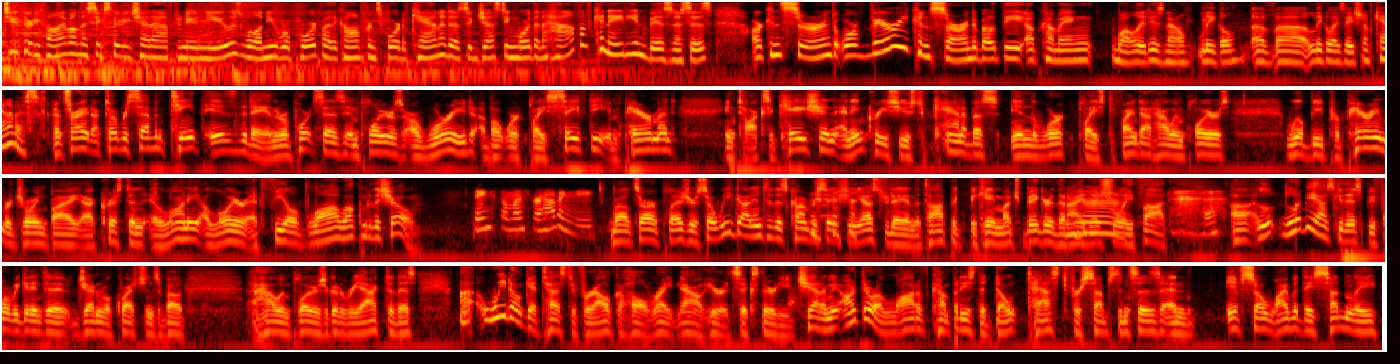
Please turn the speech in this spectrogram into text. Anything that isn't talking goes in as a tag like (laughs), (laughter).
2.35 on the 6.30 CHED Afternoon News. Well, a new report by the Conference Board of Canada suggesting more than half of Canadian businesses are concerned or very concerned about the upcoming, well, it is now legal, of uh, legalization of cannabis. That's right. October 17th is the day. And the report says employers are worried about workplace safety, impairment, intoxication, and increased use of cannabis in the workplace. To find out how employers will be preparing, we're joined by uh, Kristen Ilani, a lawyer at Field Law. Welcome to the show. Thanks so much for having me. Well, it's our pleasure. So, we got into this conversation (laughs) yesterday, and the topic became much bigger than I initially thought. (laughs) Uh, l- let me ask you this before we get into general questions about how employers are going to react to this. Uh, we don't get tested for alcohol right now here at 630 CHED, I mean, aren't there a lot of companies that don't test for substances? And if so, why would they suddenly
